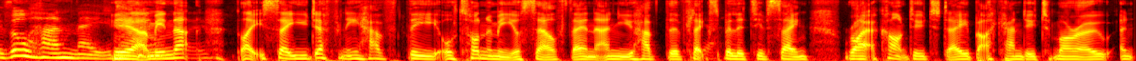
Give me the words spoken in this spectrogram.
it's all handmade Yeah, I mean that, like you say, you definitely have the autonomy yourself then, and you have the flexibility of saying, right, I can't do today, but I can do tomorrow, and,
